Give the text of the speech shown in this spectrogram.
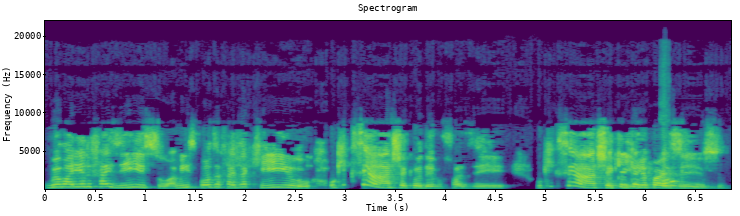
o meu marido faz isso, a minha esposa faz aquilo, o que, que você acha que eu devo fazer? O que, que você acha Por que, que, que ele faz Como... isso?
